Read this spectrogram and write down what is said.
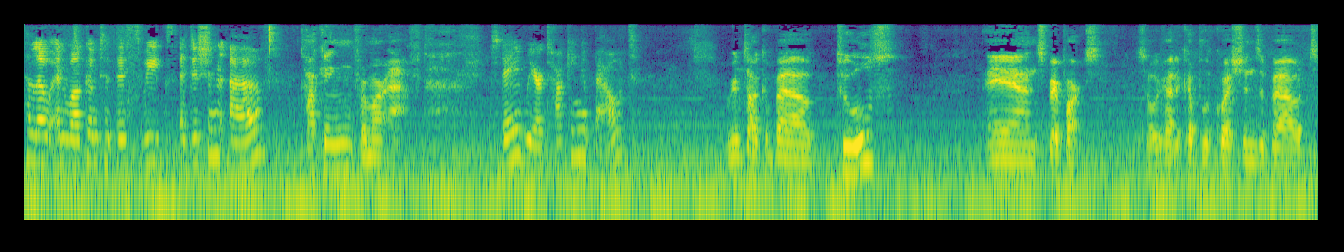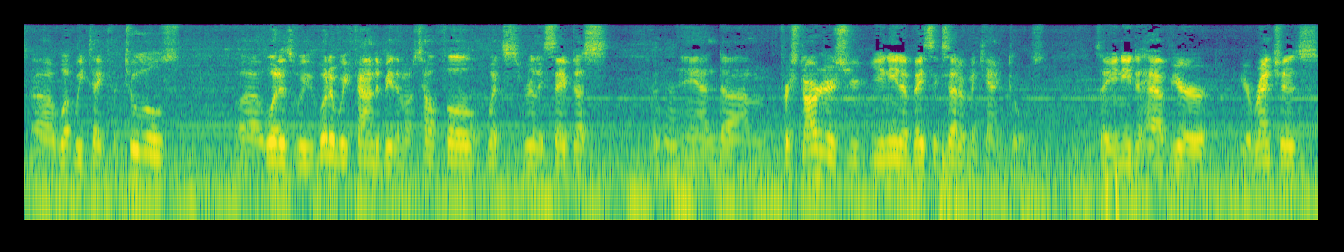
Hello and welcome to this week's edition of Talking from our aft. Today we are talking about We're going to talk about tools and spare parts. So we've had a couple of questions about uh, what we take for tools, uh, what is we what have we found to be the most helpful, what's really saved us, and um, for starters, you, you need a basic set of mechanic tools. So you need to have your your wrenches,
